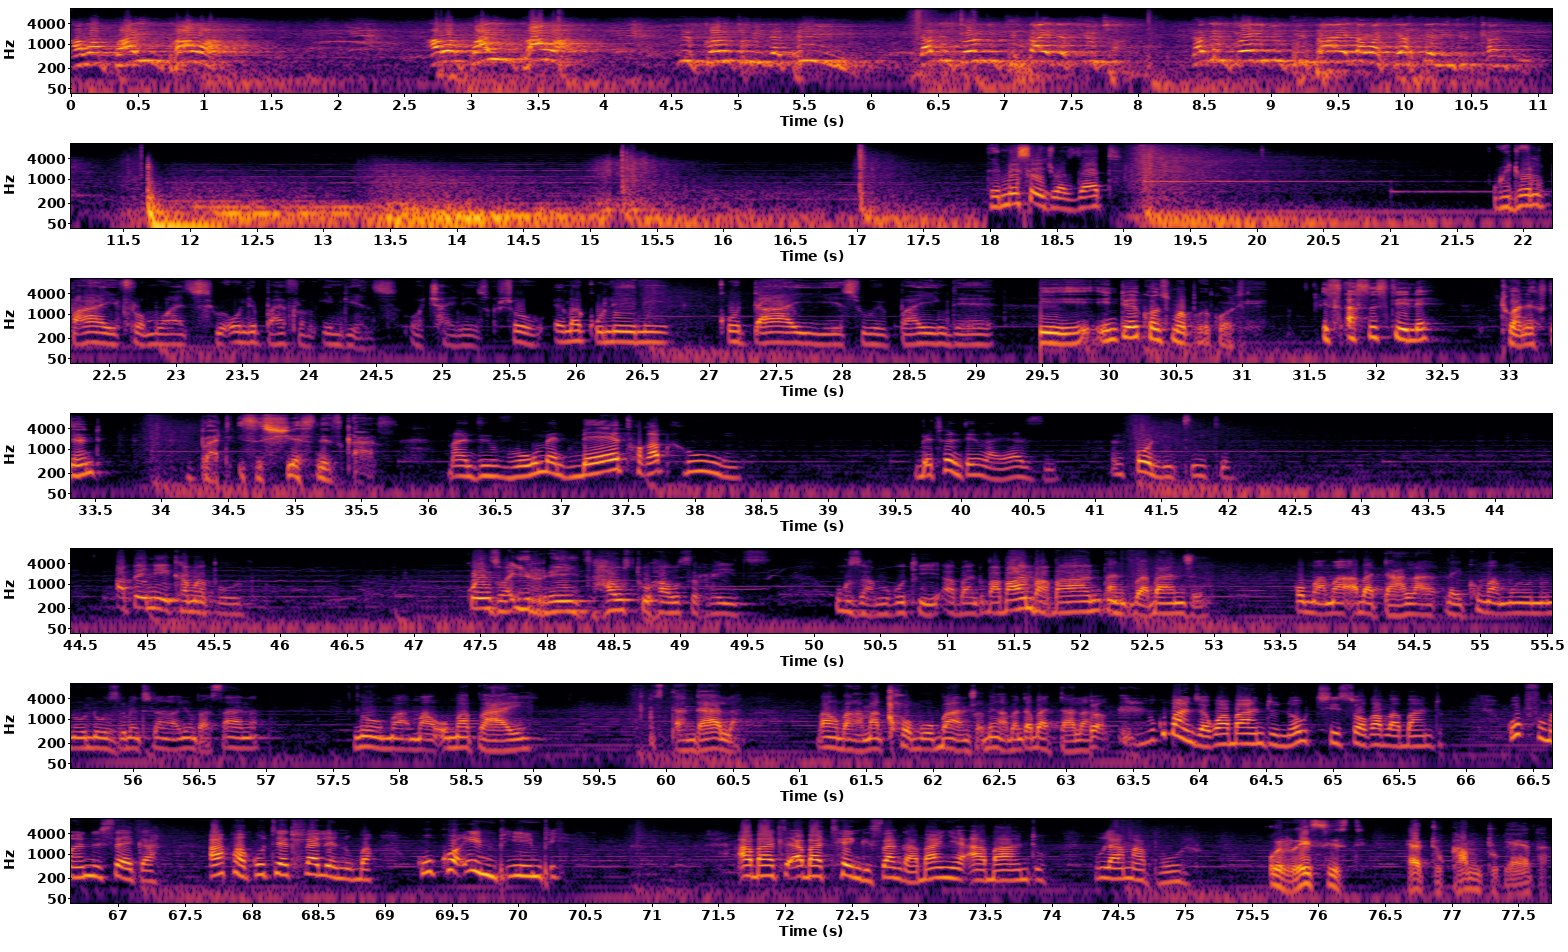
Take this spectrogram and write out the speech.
Our buying power, our buying power is going to be the thing that is going to decide the future, that is going to decide our destiny in this country. The message was that we don't buy from whites, we only buy from Indians or Chinese. So, emakuleni, Kodai, yes, we're buying there. Into ye-consumer boycott it's assistile to an extent but it's sheerness gas mandivume ndibethwa kabuhlungu. Ndibethwe nto endingayaziyo andipolitiki apha enikha amabhulu. Kwenziwa ii-raids house to house raids ukuzama ukuthi abantu babambe abantu. Abantu babanjwe omama abadala like umama unoluzi lobendithela ngayombasana nomama umabhayi sidandala bangoba ngamaxhobo obanjwa bengabantu abadala. Ukubanjwa kwabantu nokutshiswa kwaba bantu kukufumaniseka apha kuthi ekuhlaleni ukuba kukho iimpimpi abathi abathengisa ngabanye abantu kula mabhulu. Racist had to come together,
